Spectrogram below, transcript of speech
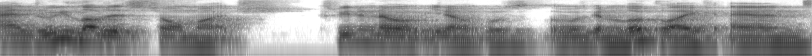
and we loved it so much because we didn't know, you know, what was what was gonna look like, and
